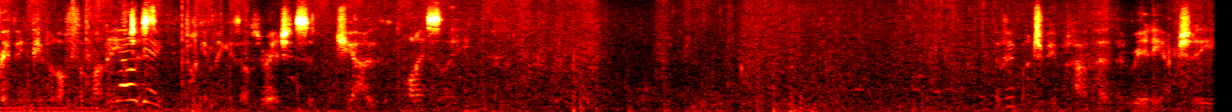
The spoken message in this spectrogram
ripping people off for money just to fucking make yourselves rich. It's a joke, honestly. There are a bunch of people out there that really actually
